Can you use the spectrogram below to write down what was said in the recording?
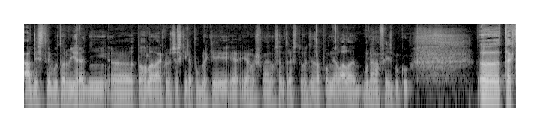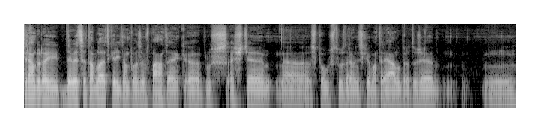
a distributor výhradní tohohle léku do České republiky. Jehož jméno jsem trestu hodně zapomněl, ale bude na Facebooku. Tak ty nám dodají 900 tablet, který tam povezem v pátek, plus ještě spoustu zdravotnického materiálu, protože mm,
